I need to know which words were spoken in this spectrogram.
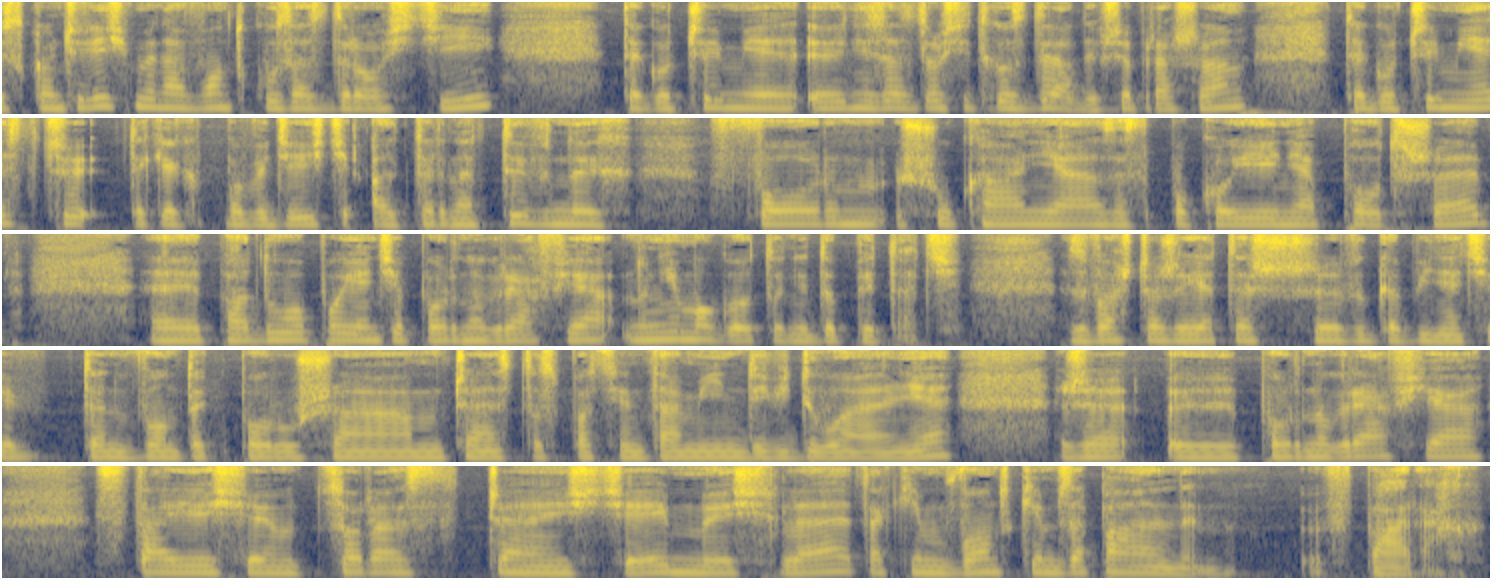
skończyliśmy na wątku zazdrości, tego czym jest, y, nie zazdrości, tylko zdrady, przepraszam, tego czym jest, czy tak jak powiedzieliście, alternatywnych form szukania, zaspokojenia potrzeb. Y, padło pojęcie pornografia, no nie mogę o to nie dopytać. Zwłaszcza, że ja też w gabinecie ten wątek poruszam często z pacjentami indywidualnie, że y, pornografia staje się coraz częściej, myślę, takim wątkiem zapalnym w parach.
